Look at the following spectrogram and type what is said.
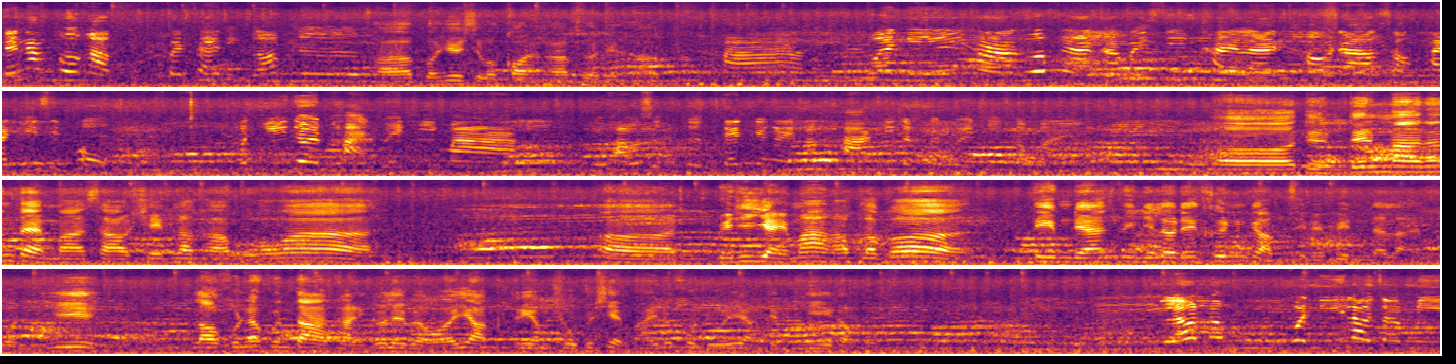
แนะนำตัวกับแฟนๆอีกรอบนึงครับบางชื่อศิวกรครับสวัสดีครับ ค่ะ วันนี้มาร่วมงาน Amazing Thailand Countdown 2026 เมื่อกี้เดินผ่านเวทีมามีความรู้สึกตื่นเต้นยังไงบ้างคะที่จะขึ้นเวทีต่อไปเอ่อตื่นเต้นมากตั้งแต่มาซาวเช็คแล้วครับ เพราะว่าเอ่อเวทีใหญ่มากครับ แล้วก็ทีมแดนซ์ปีนี้เราได้ขึ้นกับศิลปินหลายๆคนที่เราคุ้นหน้าคุ้นตากันก็เลยแบบว่าอยากเตรียมโชว์พิเศษมาให้ทุกคนดูอย่างเต็มที่ครับผม แล้วเราวันนี้เราจะมี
